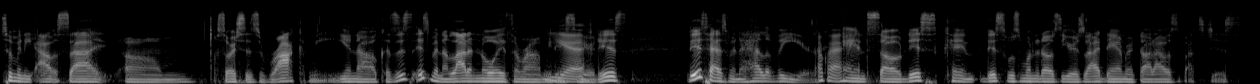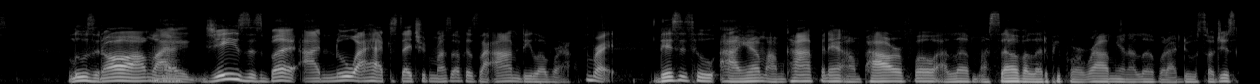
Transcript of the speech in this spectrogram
too many outside um, sources rock me, you know, because it's, it's been a lot of noise around me this Yeah. year. This this has been a hell of a year. Okay. And so this can this was one of those years I damn near thought I was about to just lose it all. I'm Okay. like, Jesus, but I knew I had to stay true to myself because like I'm D'Lo Brown. right. This is who I am. I'm confident. I'm powerful. I love myself. I love the people around me, and I love what I do. So just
